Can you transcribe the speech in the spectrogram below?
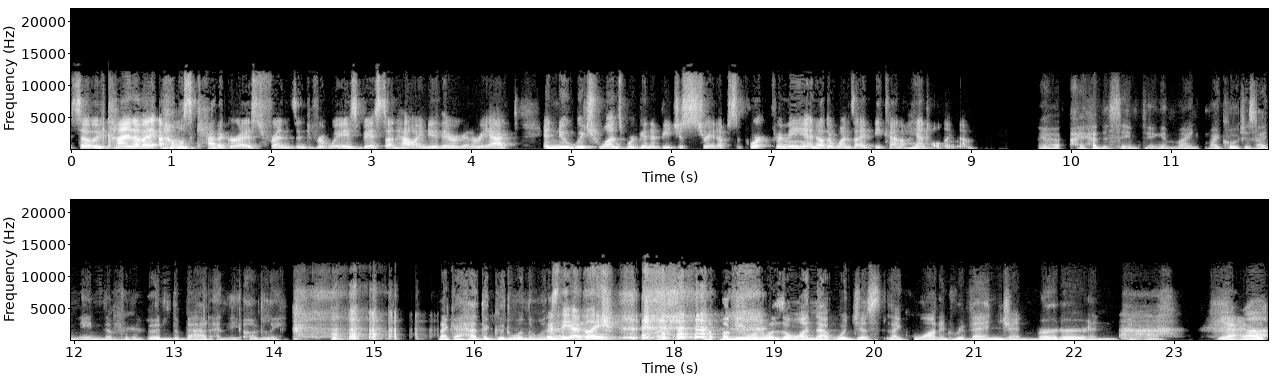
So it kind of, I almost categorized friends in different ways based on how I knew they were going to react and knew which ones were going to be just straight up support for me and other ones I'd be kind of hand holding them. Yeah, I had the same thing in my my coaches. I named them the good, the bad, and the ugly. like I had the good one, the one. Who's the ugly? the ugly one was the one that would just like wanted revenge and murder and you know, yeah and well,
